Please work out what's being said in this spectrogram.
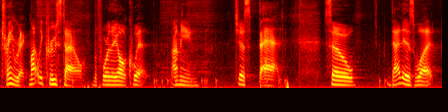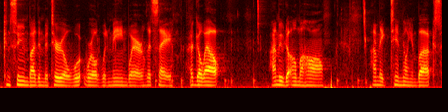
train wreck, Motley Crue style, before they all quit. I mean, just bad. So that is what consumed by the material w- world would mean. Where let's say I go out, I move to Omaha, I make ten million bucks,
